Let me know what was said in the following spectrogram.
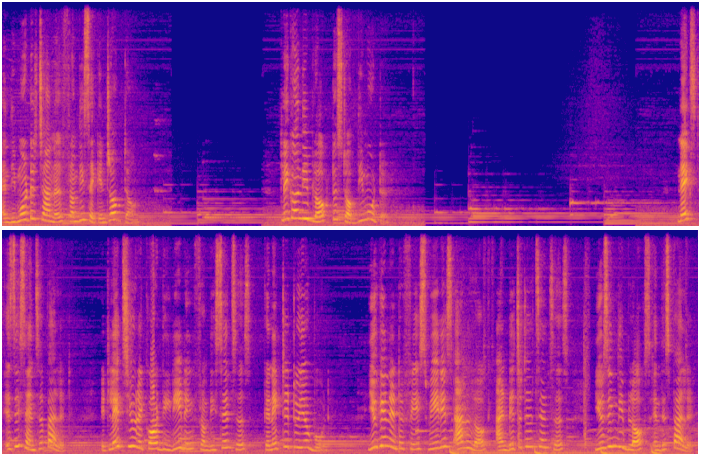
and the motor channel from the second drop down. Click on the block to stop the motor. Next is the sensor palette. It lets you record the reading from the sensors connected to your board. You can interface various analog and digital sensors using the blocks in this palette.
